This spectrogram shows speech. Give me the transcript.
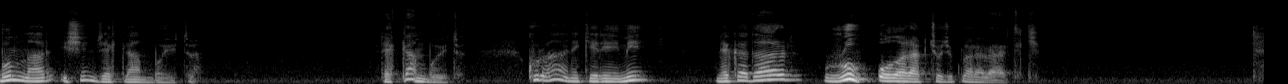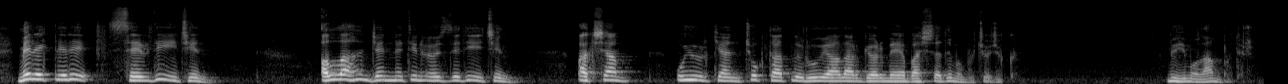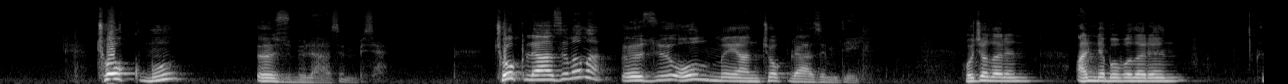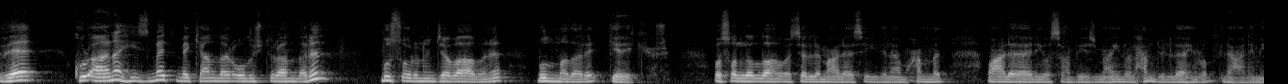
bunlar işin reklam boyutu. Reklam boyutu. Kur'an-ı Kerim'i ne kadar ruh olarak çocuklara verdik. Melekleri sevdiği için, Allah'ın cennetini özlediği için akşam uyurken çok tatlı rüyalar görmeye başladı mı bu çocuk? Mühim olan budur. Çok mu, öz mü lazım bize? Çok lazım ama özü olmayan çok lazım değil. Hocaların, anne babaların ve Kur'an'a hizmet mekanları oluşturanların bu sorunun cevabını bulmaları gerekiyor. Ve sallallahu ve sellem ala seyyidina Muhammed ve ala alihi ve sahbihi ecma'in velhamdülillahi rabbil alemin.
